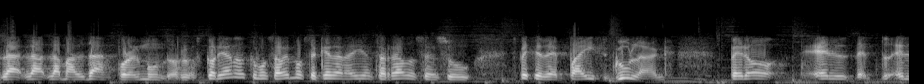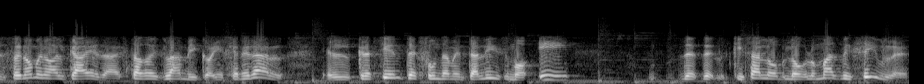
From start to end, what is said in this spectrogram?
la, la, la maldad por el mundo. Los coreanos, como sabemos, se quedan ahí encerrados en su especie de país gulag, pero el, el fenómeno Al-Qaeda, Estado Islámico en general el creciente fundamentalismo y de- de- quizá lo, lo- lo más visible,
